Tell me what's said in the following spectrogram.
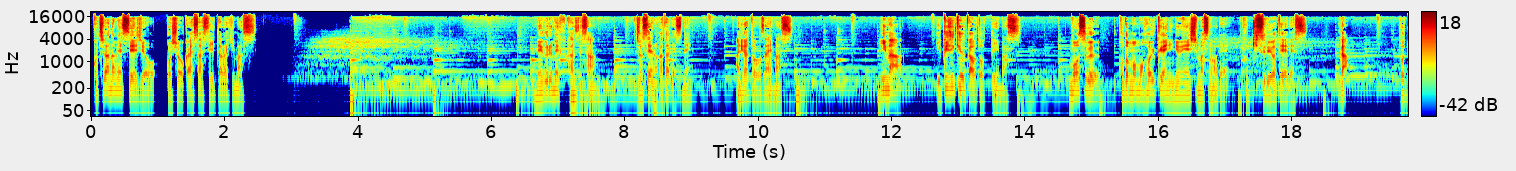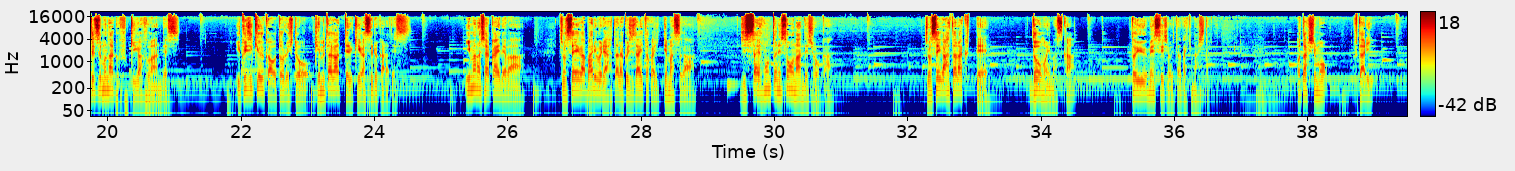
こちらのメッセージをご紹介させていただきます。めぐるめく風さん。女性の方ですね。ありがとうございます。今育児休暇を取っています。もうすぐ子供も保育園に入園しますので復帰する予定です。がとてつもなく復帰が不安です。育児休暇を取る人を煙たがってる気がするからです。今の社会では女性がバリバリ働く時代とか言ってますが実際本当にそうなんでしょうか？女性が働くってどう思いますか？というメッセージをいただきました。私も2人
